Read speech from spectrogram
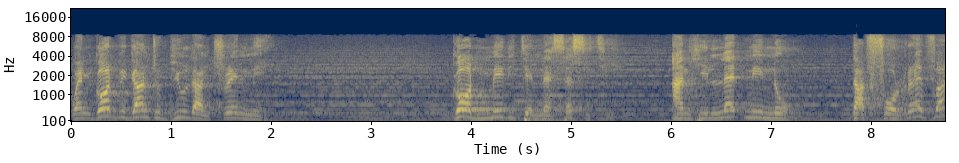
When God began to build and train me, God made it a necessity. And he let me know that forever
